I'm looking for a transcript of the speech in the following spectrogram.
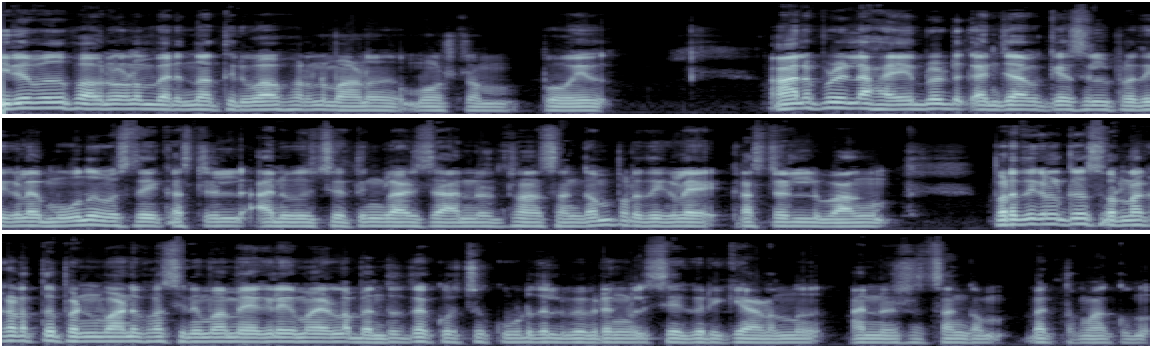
ഇരുപത് പവനോളം വരുന്ന തിരുവാഭരണമാണ് മോഷണം പോയത്. ആലപ്പുഴയിലെ ഹൈബ്രിഡ് കഞ്ചാവ് കേസിൽ പ്രതികളെ മൂന്ന് ദിവസത്തെ കസ്റ്റഡിയിൽ അനുവദിച്ച് തിങ്കളാഴ്ച അന്വേഷണ സംഘം പ്രതികളെ കസ്റ്റഡിയിൽ വാങ്ങും. പ്രതികൾക്ക് സ്വർണക്കടത്ത് പെൺവാണിഭ സിനിമാ മേഖലയുമായുള്ള ബന്ധത്തെക്കുറിച്ച് കൂടുതൽ വിവരങ്ങൾ ശേഖരിക്കുകയാണെന്ന് അന്വേഷണ സംഘം വ്യക്തമാക്കുന്നു.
